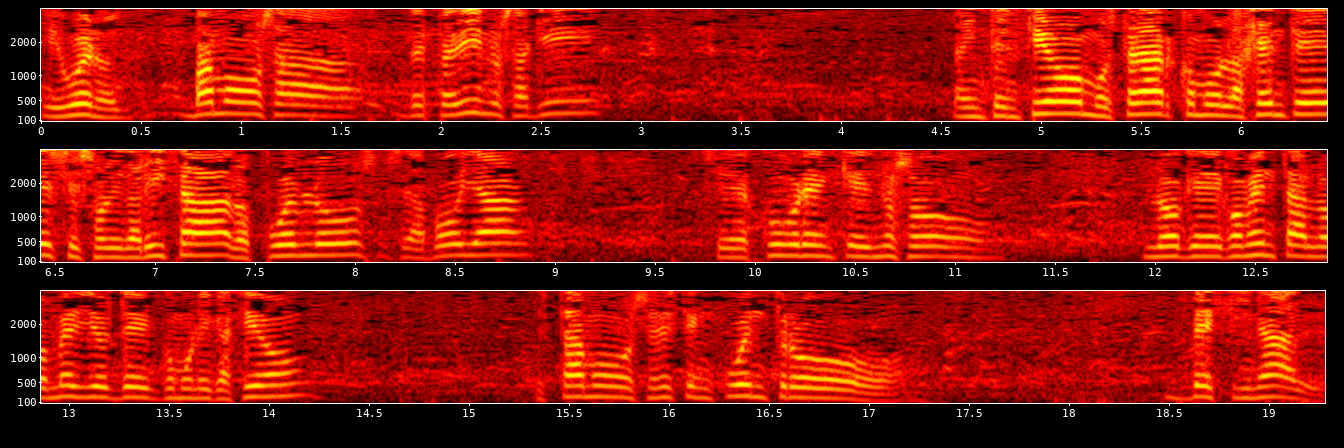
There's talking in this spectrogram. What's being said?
Y bueno, vamos a despedirnos aquí. La intención, mostrar cómo la gente se solidariza, los pueblos se apoyan, se descubren que no son lo que comentan los medios de comunicación. Estamos en este encuentro vecinal.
